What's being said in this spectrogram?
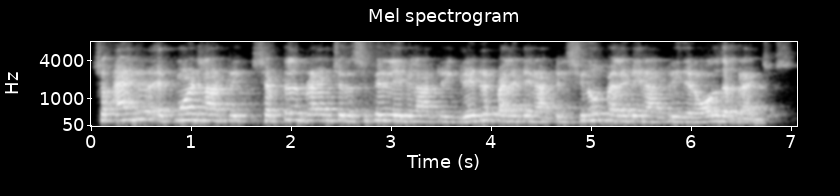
So anterior ethmoidal artery, septal branch of the superior labial artery, greater palatine artery, sphenopalatine artery, they're all the branches.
